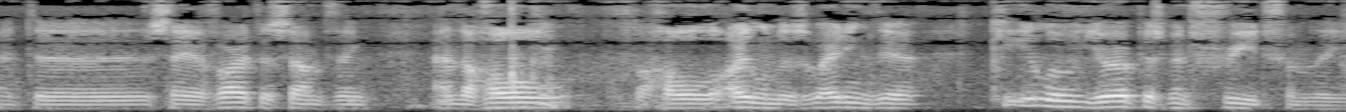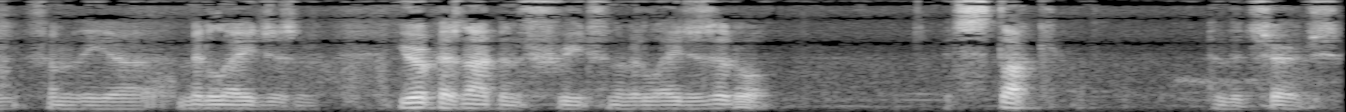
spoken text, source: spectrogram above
and to say a vart or something, and the whole the whole island is waiting there. Ki'ilu, Europe has been freed from the from the uh, Middle Ages, and Europe has not been freed from the Middle Ages at all. It's stuck in the church,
